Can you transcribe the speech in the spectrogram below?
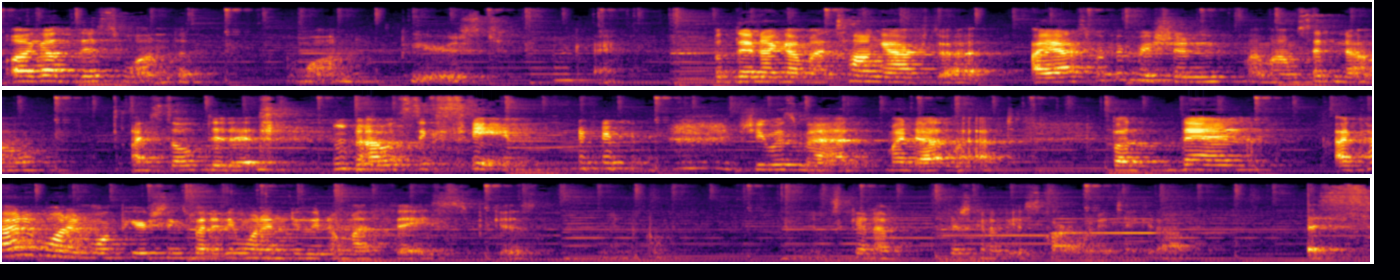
well, I got this one, the one pierced. okay. But then I got my tongue after. I asked for permission. My mom said no. I still did it. I was 16. she was mad. My dad laughed. But then I kind of wanted more piercings, but I didn't want to do it on my face because you know it's gonna there's gonna be a scar when I take it off. This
